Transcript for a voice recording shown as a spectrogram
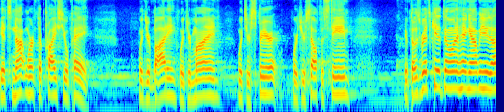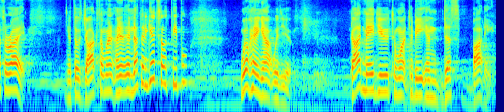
It's not worth the price you'll pay with your body, with your mind, with your spirit, with your self esteem. If those rich kids don't want to hang out with you, that's all right. If those jocks don't want, and nothing against those people, we'll hang out with you. God made you to want to be in this body.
